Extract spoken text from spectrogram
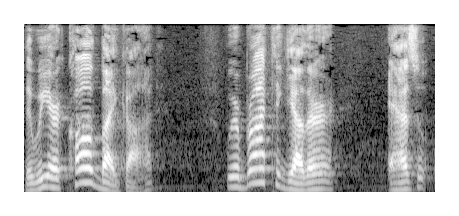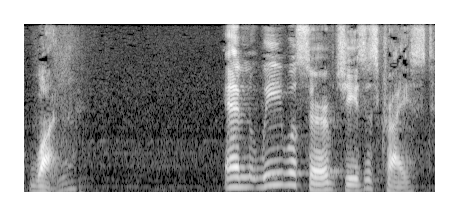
That we are called by God, we are brought together as one, and we will serve Jesus Christ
